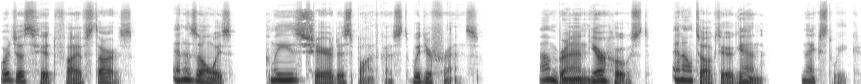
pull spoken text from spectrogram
or just hit 5 stars. And as always, please share this podcast with your friends. I'm Bran, your host, and I'll talk to you again next week.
